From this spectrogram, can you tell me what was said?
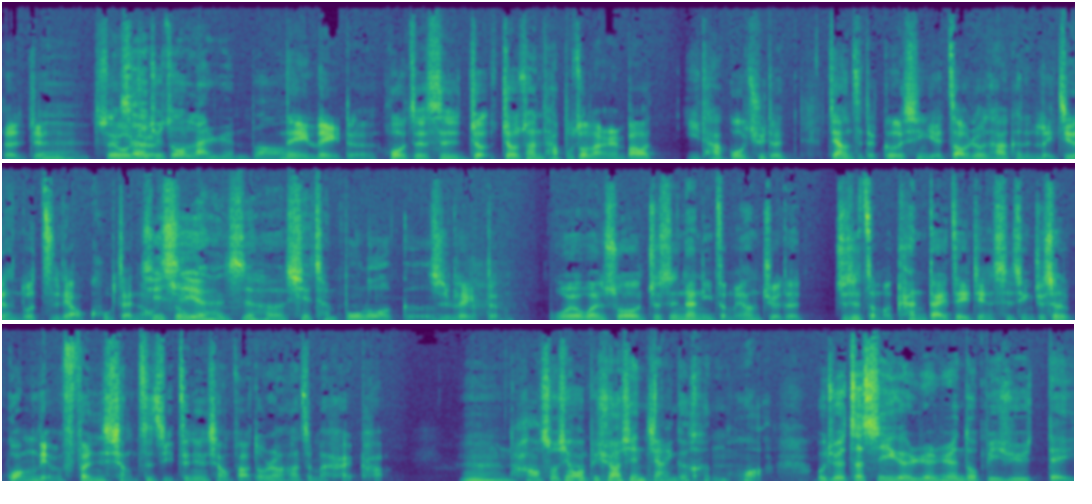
的人，嗯，所以我觉得去做懒人包那一类的，或者是就就算他不做懒人包，以他过去的这样子的个性，也造就他可能累积了很多资料库在脑中，其实也很适合写成部落格之类的。我有问说，就是那你怎么样觉得，就是怎么看待这件事情？就是光连分享自己这件想法都让他这么害怕。嗯，好，首先我必须要先讲一个狠话，我觉得这是一个人人都必须得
